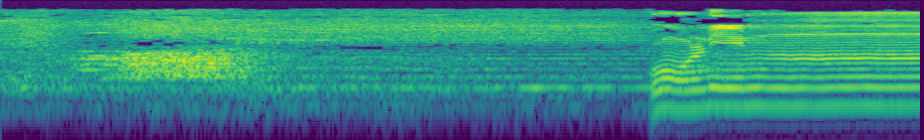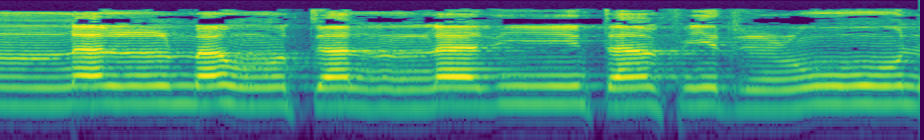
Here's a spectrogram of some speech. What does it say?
بالظالمين قل إن الموت الذي تفرون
